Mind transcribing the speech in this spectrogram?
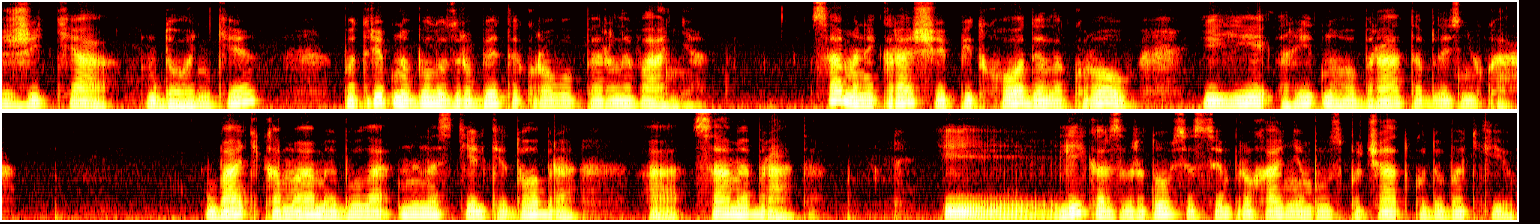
життя доньки, потрібно було зробити кровопереливання. Саме найкраще підходила кров її рідного брата-близнюка. Батька мами була не настільки добра, а саме брата. І лікар звернувся з цим проханням був спочатку до батьків,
